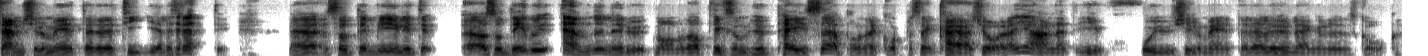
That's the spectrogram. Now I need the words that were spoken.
fem kilometer eller 10 eller 30. Eh, så att det blir ju lite, alltså det blir ännu mer utmanande att liksom hur pacear jag på den här korta sträckan? Kan jag köra järnet i sju kilometer eller hur länge du ska åka?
